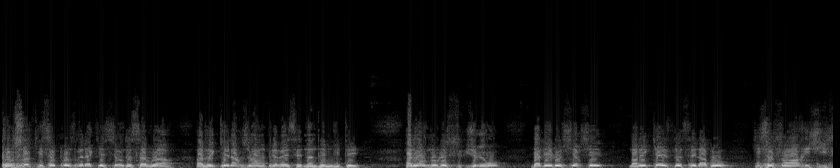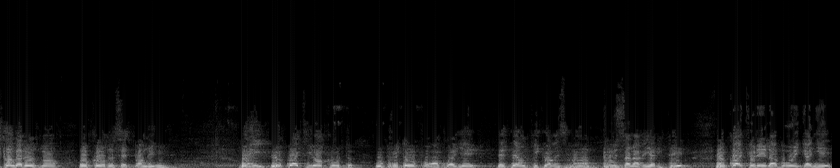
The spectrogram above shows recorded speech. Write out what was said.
Pour ceux qui se poseraient la question de savoir avec quel argent on paierait cette indemnité, alors nous le suggérons d'aller le chercher dans les caisses de ces labos qui se sont enrichis scandaleusement au cours de cette pandémie. Oui, le quoi qu'il en coûte, ou plutôt pour employer des termes qui correspondent plus à la réalité, le quoi que les labos aient gagné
